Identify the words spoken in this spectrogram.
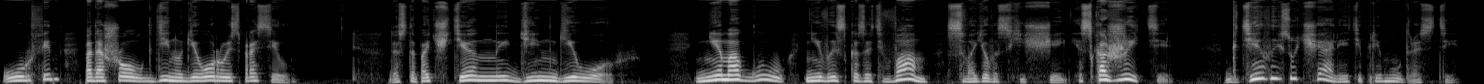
Урфин подошел к Дину Геору и спросил. «Достопочтенный Дин Геор, не могу не высказать вам свое восхищение. Скажите, где вы изучали эти премудрости?»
